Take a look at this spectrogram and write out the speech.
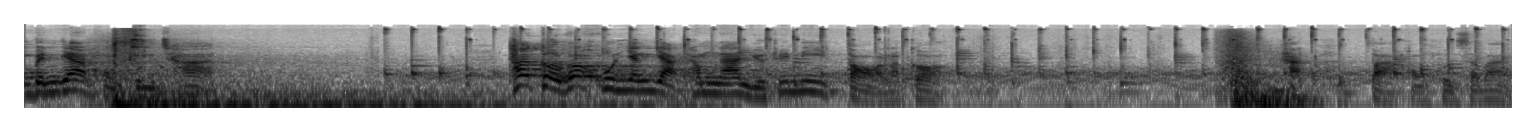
ผมเป็นญาติของคุณชาติ ถ้าเกิดว่าคุณยังอยากทำงานอยู่ที่นี่ต่อแล้วก็ หัดหุบปากของคุณซะบ้าง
